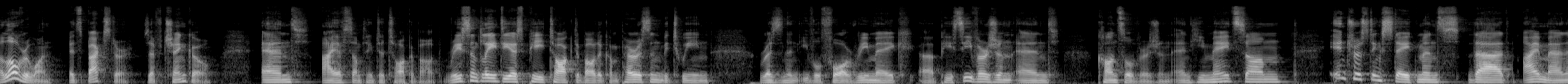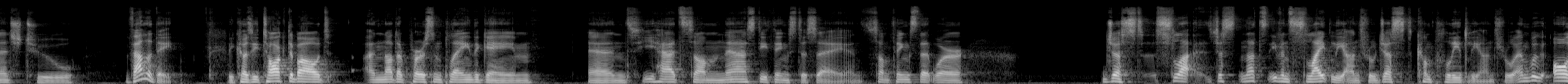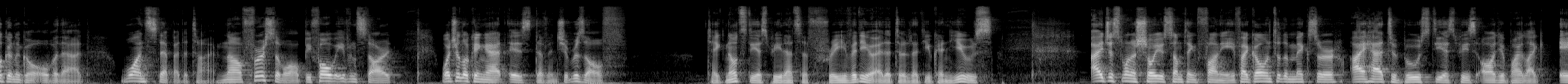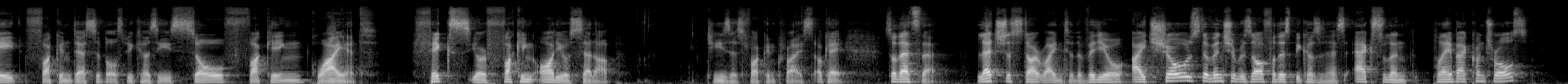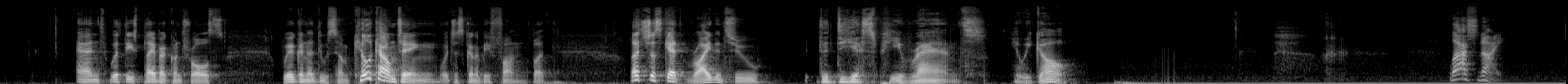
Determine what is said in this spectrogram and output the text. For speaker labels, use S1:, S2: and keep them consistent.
S1: Hello, everyone. It's Baxter Zevchenko, and I have something to talk about. Recently, DSP talked about a comparison between Resident Evil 4 Remake uh, PC version and console version, and he made some interesting statements that I managed to validate because he talked about another person playing the game and he had some nasty things to say and some things that were just sli- just not even slightly untrue, just completely untrue. And we're all going to go over that one step at a time. Now, first of all, before we even start, what you're looking at is DaVinci Resolve. Take notes, DSP, that's a free video editor that you can use. I just want to show you something funny. If I go into the mixer, I had to boost DSP's audio by like 8 fucking decibels because he's so fucking quiet. Fix your fucking audio setup. Jesus fucking Christ. Okay, so that's that. Let's just start right into the video. I chose DaVinci Resolve for this because it has excellent playback controls. And with these playback controls, we're gonna do some kill counting, which is gonna be fun. But let's just get right into the DSP rants. Here we go.
S2: Last night,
